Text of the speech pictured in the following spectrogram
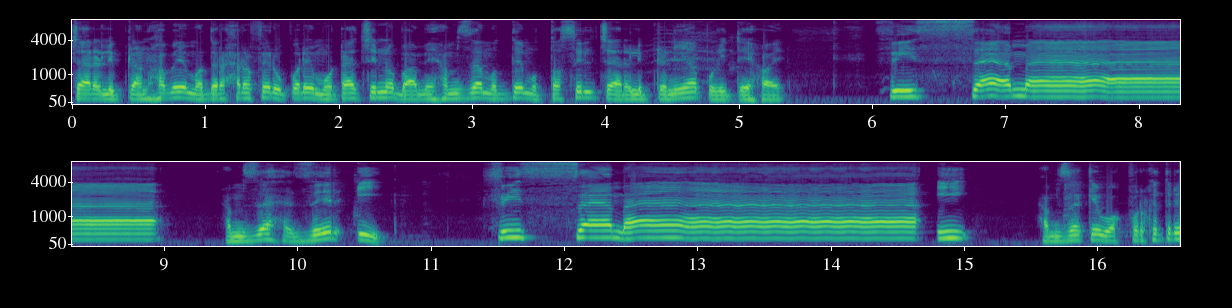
চার লিপ্টান হবে মদের হরফের উপরে মোটা চিহ্ন বামে হামজা মধ্যে মুতাসিল চার লিপ্টানিয়া পড়িতে হয় ফিসামা হামজা জের ই ফিসামা ই হামজাকে ওয়াকফর ক্ষেত্রে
